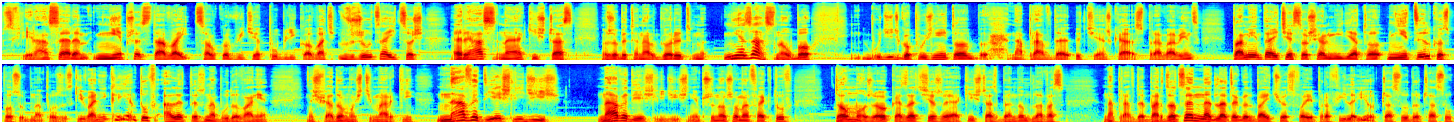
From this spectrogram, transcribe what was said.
z freelancerem, nie przestawaj całkowicie publikować. Wrzucaj coś raz na jakiś czas, żeby ten algorytm nie zasnął, bo budzić go później to naprawdę ciężka sprawa. Więc pamiętajcie, social media to nie tylko sposób na pozyskiwanie klientów, ale też na budowanie świadomości marki. Nawet jeśli dziś nawet jeśli dziś nie przynoszą efektów, to może okazać się, że jakiś czas będą dla Was naprawdę bardzo cenne. Dlatego dbajcie o swoje profile i od czasu do czasu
